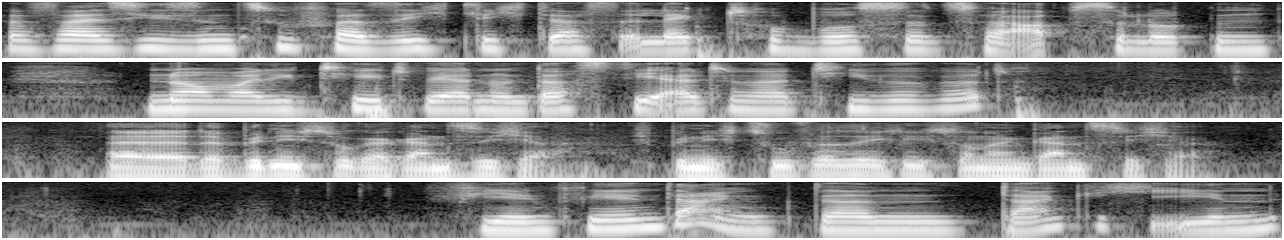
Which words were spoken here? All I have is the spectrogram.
Das heißt, Sie sind zuversichtlich, dass Elektrobusse zur absoluten Normalität werden und das die Alternative wird? Äh, da bin ich sogar ganz sicher. Ich bin nicht zuversichtlich, sondern ganz sicher. Vielen, vielen Dank. Dann danke ich Ihnen,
